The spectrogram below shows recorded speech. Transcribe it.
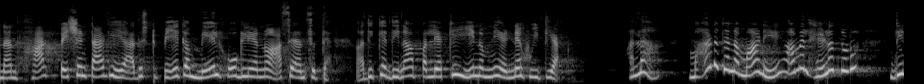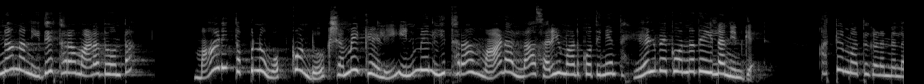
ನಾನು ಹಾರ್ಟ್ ಪೇಷಂಟ್ ಆಗಿ ಆದಷ್ಟು ಬೇಗ ಮೇಲೆ ಹೋಗಲಿ ಅನ್ನೋ ಆಸೆ ಅನಿಸುತ್ತೆ. ಅದಕ್ಕೆ ದಿನ ಪಲ್ಯಕ್ಕೆ ಈ ನಮ್ನಿ ಎಣ್ಣೆ ಹುಯ್ತೀಯ? ಅಲ್ಲ ಮಾಡೋದನ್ನ ಮಾಡಿ ಆಮೇಲೆ ಹೇಳೋದು ನೋಡು. ದಿನ ನಾನು ಇದೇ ಥರ ಮಾಡೋದು ಅಂತ. ಮಾಡಿ ತಪ್ಪನ್ನು ಒಪ್ಕೊಂಡು ಕ್ಷಮೆ ಕೇಳಿ ಇನ್ಮೇಲೆ ಈ ಥರ ಮಾಡಲ್ಲ, ಸರಿ ಮಾಡ್ಕೋತೀನಿ ಅಂತ ಹೇಳಬೇಕು ಅನ್ನೋದೇ ಇಲ್ಲ ನಿನಗೆ. ಅತ್ತೆ ಮಾತುಗಳನ್ನೆಲ್ಲ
